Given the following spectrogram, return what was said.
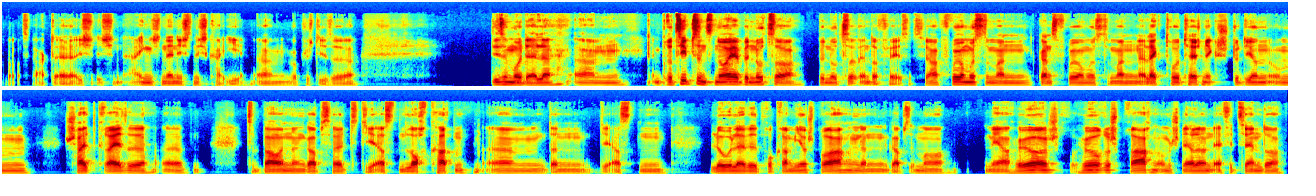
was aktuell, ich, ich, eigentlich nenne ich es nicht KI, ähm, wirklich diese, diese Modelle. Ähm, Im Prinzip sind es neue Benutzer, Benutzerinterfaces. Ja? Früher musste man, ganz früher musste man Elektrotechnik studieren, um Schaltkreise äh, zu bauen. Dann gab es halt die ersten Lochkarten, ähm, dann die ersten Low-Level-Programmiersprachen. Dann gab es immer mehr höher, höhere Sprachen, um schneller und effizienter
